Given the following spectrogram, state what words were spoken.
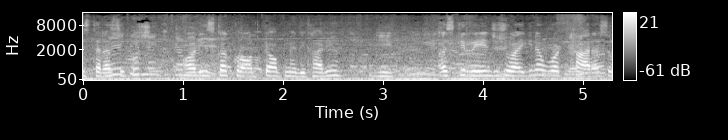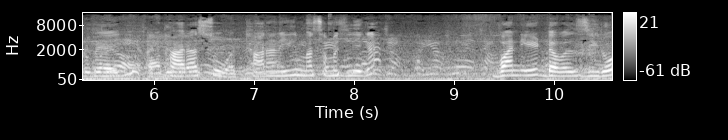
इस तरह से कुछ। और इसका क्रॉप टॉप मैं दिखा रही हूँ। ये और इसकी रेंज जो आएगी ना वो अट्ठारह सौ रुपये आएगी। अट्ठारह सौ अट्ठारह नहीं मत समझ लीजिएगा वन एट डबल ज़ीरो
